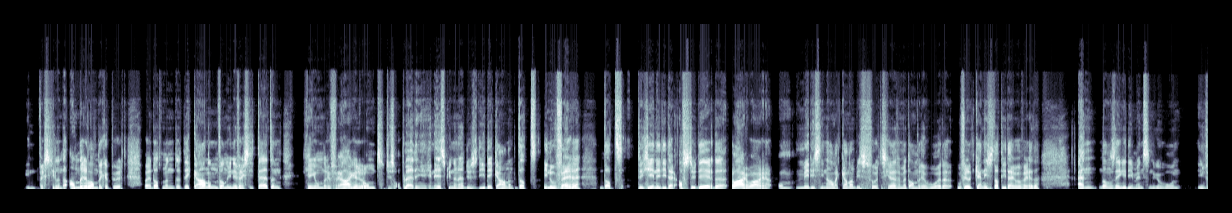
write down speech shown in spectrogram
in verschillende andere landen gebeurt, waar dat men de decanen van universiteiten ging ondervragen rond dus opleidingen geneeskunde, hè, dus die decanen, dat in hoeverre dat degenen die daar afstudeerden klaar waren om medicinale cannabis voor te schrijven, met andere woorden, hoeveel kennis dat die daarover hadden. En dan zeggen die mensen gewoon in 85%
